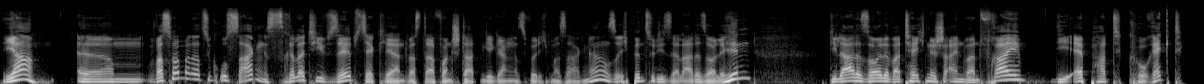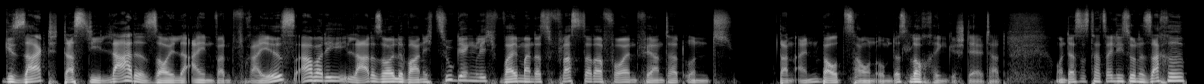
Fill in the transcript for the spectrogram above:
Ja, ähm, was soll man dazu groß sagen? Es ist relativ selbsterklärend, was da vonstatten gegangen ist, würde ich mal sagen. Ne? Also ich bin zu dieser Ladesäule hin. Die Ladesäule war technisch einwandfrei. Die App hat korrekt gesagt, dass die Ladesäule einwandfrei ist, aber die Ladesäule war nicht zugänglich, weil man das Pflaster davor entfernt hat und dann einen Bauzaun um das Loch hingestellt hat. Und das ist tatsächlich so eine Sache,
